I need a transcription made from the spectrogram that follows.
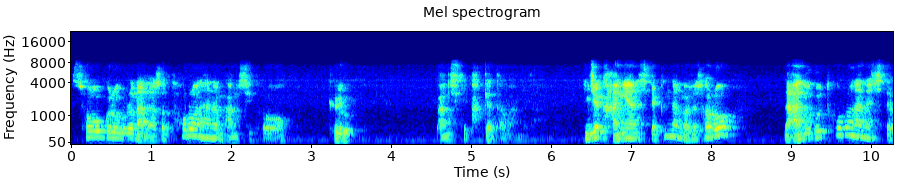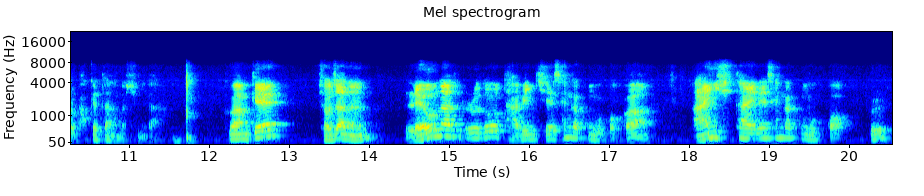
소그룹으로 나눠서 토론하는 방식으로 교육 방식이 바뀌었다고 합니다. 이제 강의하는 시대 끝난 거죠. 서로 나누고 토론하는 시대로 바뀌었다는 것입니다. 그와 함께 저자는 레오나르도 다빈치의 생각 공부법과 아인슈타인의 생각 공부법을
